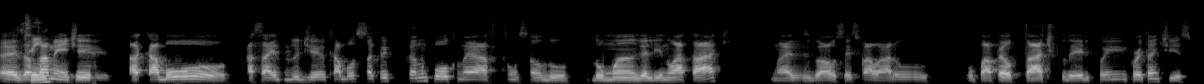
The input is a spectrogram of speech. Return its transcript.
É, exatamente. Sim. Acabou a saída do Diego acabou sacrificando um pouco, né, a função do, do Manga ali no ataque, mas igual vocês falaram, o, o papel tático dele foi importantíssimo.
